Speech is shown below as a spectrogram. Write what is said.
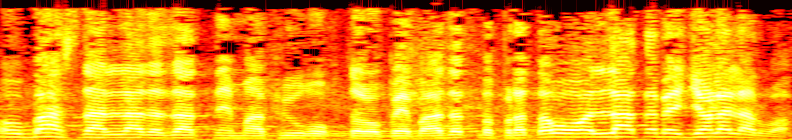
او بس د الله د ذات نه معافي وغوښتل او په عبادت به پرته و الله ته به یې ژړل ارواح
